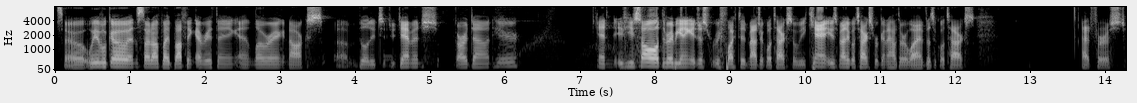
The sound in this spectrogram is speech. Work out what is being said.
So we will go and start off by buffing everything and lowering Noct's um, ability to do damage. Guard down here. And if you saw at the very beginning, it just reflected magical attacks. So we can't use magical attacks. We're going to have to rely on physical attacks at first.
